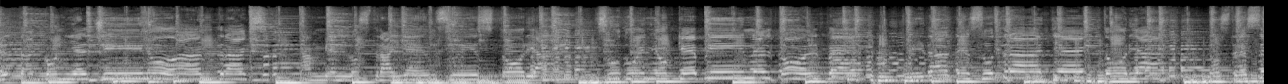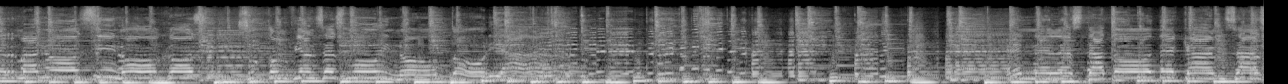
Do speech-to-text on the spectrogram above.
El tacón y el chino Antrax también los trae en su historia. Su dueño que vino el golpe cuida de su trayectoria. Los tres hermanos sin ojos, confianza es muy notoria. En el estado de Kansas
